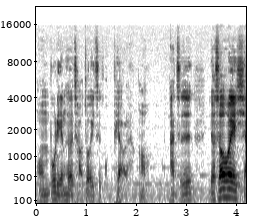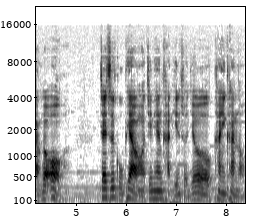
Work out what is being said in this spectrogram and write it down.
我们不联合炒作一只股票了，哦，啊，只是有时候会想说，哦，这只股票哦，今天砍停损就看一看哦，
